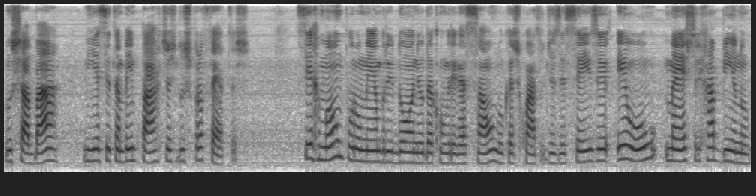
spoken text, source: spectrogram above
No Shabá, lia-se também partes dos profetas. Sermão por um membro idôneo da congregação, Lucas 4,16, e ou mestre rabino,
